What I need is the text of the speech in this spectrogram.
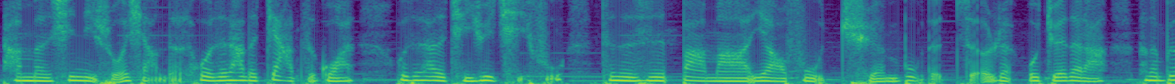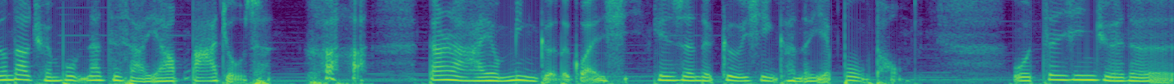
他们心里所想的，或者是他的价值观，或者他的情绪起伏，真的是爸妈要负全部的责任。我觉得啦，可能不用到全部，那至少也要八九成。哈哈当然还有命格的关系，天生的个性可能也不同。我真心觉得，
